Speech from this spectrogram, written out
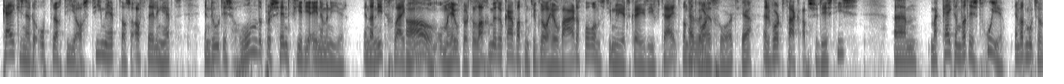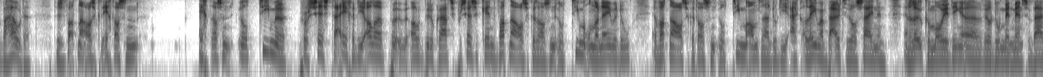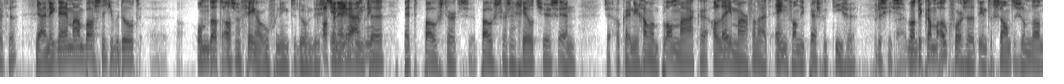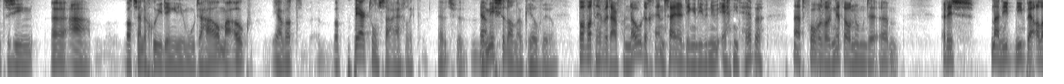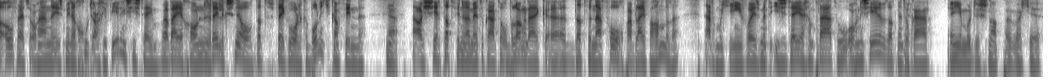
Kijk eens naar de opdracht die je als team hebt, als afdeling hebt. En doe het eens 100% via die ene manier. En dan niet gelijk om- Oh. om, om heel veel te lachen met elkaar. Wat natuurlijk wel heel waardevol, want het stimuleert creativiteit. Want het Hebben wordt, gehoord. Ja. het wordt vaak absurdistisch. Ehm, maar kijk dan, wat is het goede? En wat moeten we behouden? Dus wat nou als ik het echt als een, echt als een ultieme procestijger die alle, alle bureaucratische processen kent. Wat nou als ik het als een ultieme ondernemer doe? En wat nou als ik het als een ultieme ambtenaar doe die eigenlijk alleen maar buiten wil zijn en, en leuke mooie dingen eh, wil doen met mensen buiten? ja, en ik neem aan, Bas, dat je bedoelt eh, om dat als een vingeroefening te doen. Dus Als in een een ruimte met posters, posters en geeltjes. En oké, nu gaan we een plan maken alleen maar vanuit één van die perspectieven. Precies. Eh, want ik kan me ook voorstellen dat het interessant is om dan te zien, eh ah, wat zijn de goede dingen die we moeten houden, maar ook, ja, wat beperkt ons daar eigenlijk? Dus we we Ja. missen dan ook heel veel. Wat, wat hebben we daarvoor nodig? En zijn er dingen die we nu echt niet hebben? Nou, het voorbeeld wat ik net al noemde. ehm, er is nou, niet, niet bij alle overheidsorganen is meer een goed archiveringssysteem. Waarbij je gewoon redelijk snel dat spreekwoordelijke bonnetje kan vinden. Ja. Nou, als je zegt dat vinden wij met elkaar toch belangrijk. eh, dat we navolgbaar blijven handelen. Nou, dan moet je in ieder geval eens met de ICT'er gaan praten. Hoe organiseren we dat met elkaar? En je moet dus snappen wat je,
